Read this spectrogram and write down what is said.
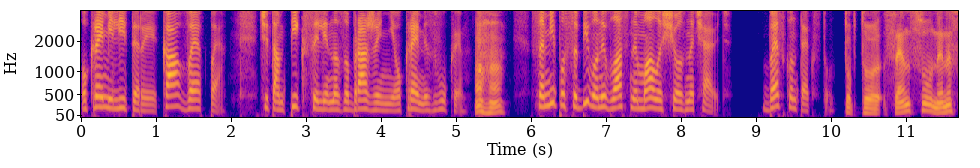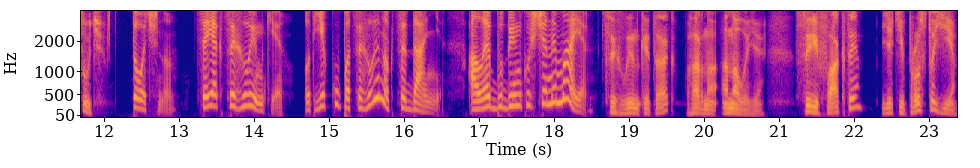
окремі літери К, В, П, чи там пікселі на зображенні, окремі звуки. ага, Самі по собі вони, власне, мало що означають. Без контексту. тобто сенсу не несуть. Точно. Це як цеглинки. От є купа цеглинок – це дані, але будинку ще немає. Цеглинки, так, гарна аналогія. Сирі факти, які просто є.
